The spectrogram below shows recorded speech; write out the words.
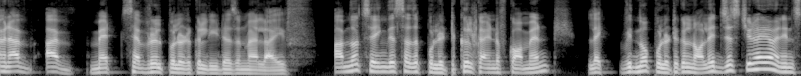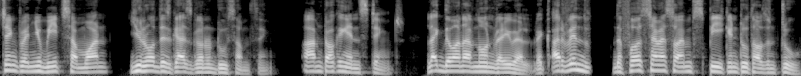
I mean, I've I've met several political leaders in my life. I'm not saying this as a political kind of comment, like with no political knowledge. Just you know, you have an instinct when you meet someone, you know this guy's going to do something. I'm talking instinct, like the one I've known very well. Like Arvind, the first time I saw him speak in 2002,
